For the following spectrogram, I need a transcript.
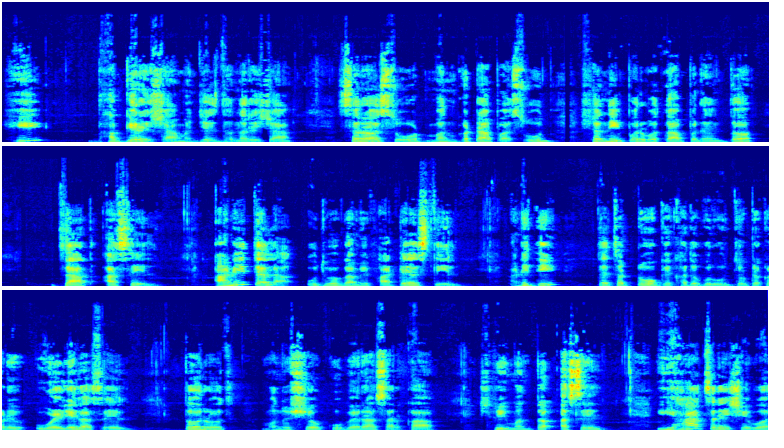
ही भाग्यरेषा म्हणजेच धनरेषा सरळ सोट मनगटापासून शनी पर्वतापर्यंत जात असेल आणि त्याला उध्वगामी फाटे असतील आणि ती त्याचं टोक एखादं गुरु उंचवट्याकडे वळलेलं असेल तरच मनुष्य कुबेरासारखा श्रीमंत असेल. ह्याच रेषेवर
